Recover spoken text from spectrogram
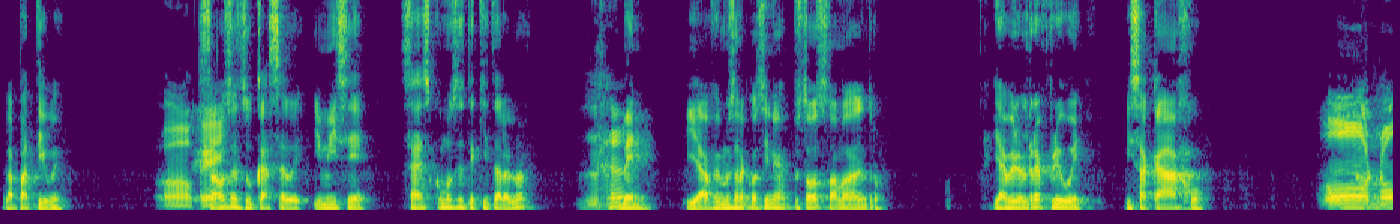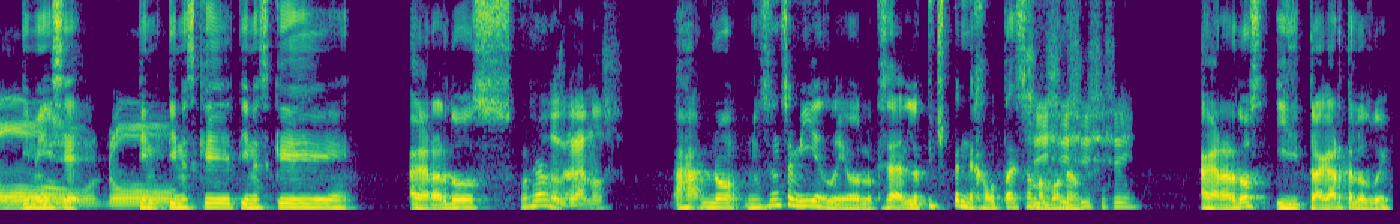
la Pati, güey. Ok. Estábamos en su casa, güey. Y me dice, ¿sabes cómo se te quita el olor? Ven. Y ya fuimos a la cocina. Pues todos estábamos adentro. Y abrió el refri, güey. Y saca ajo. Oh, no. Y me dice, no. Tienes que, tienes que agarrar dos. ¿Cómo se llama? Los granos. Ajá, no, no son semillas, güey, o lo que sea. La pinche pendejabota esa Sí, mamona. sí, sí, sí, sí. Agarrar dos y tragártelos, güey.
